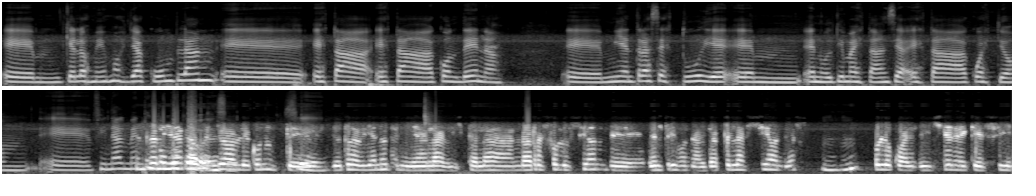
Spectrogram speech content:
que los mismos ya cumplan esta, esta condena eh, mientras se estudie en última instancia esta cuestión. Eh, finalmente, en realidad, yo hablé con usted, yo todavía no tenía a la vista la, la resolución de, del Tribunal de Apelaciones, por lo cual dije de que si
